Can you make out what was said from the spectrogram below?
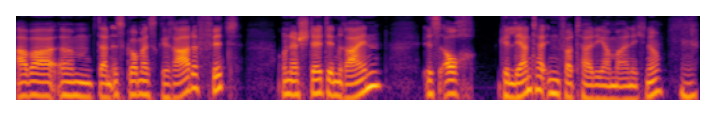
Aber ähm, dann ist Gomez gerade fit und er stellt den rein. Ist auch gelernter Innenverteidiger, meine ich, ne? Mhm.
